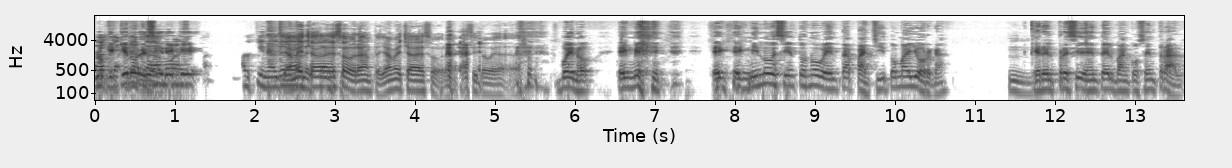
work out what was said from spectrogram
lo que quiero decir es que... Al final de ya me echaba desodorante, ya me echaba desodorante, así lo voy a dar. bueno, en, en, 1990, Panchito Mayorga, mm. que era el presidente del Banco Central,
